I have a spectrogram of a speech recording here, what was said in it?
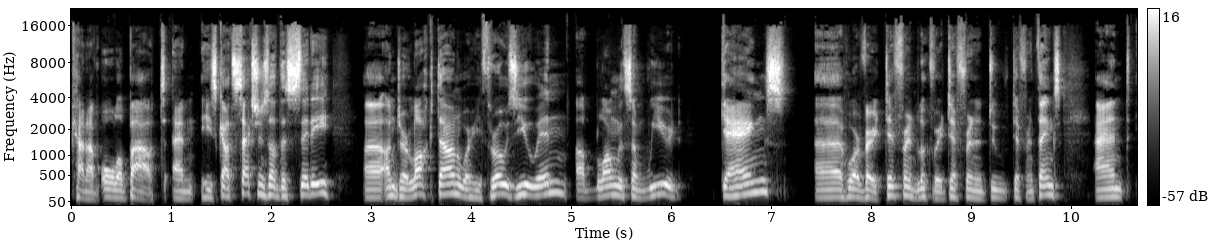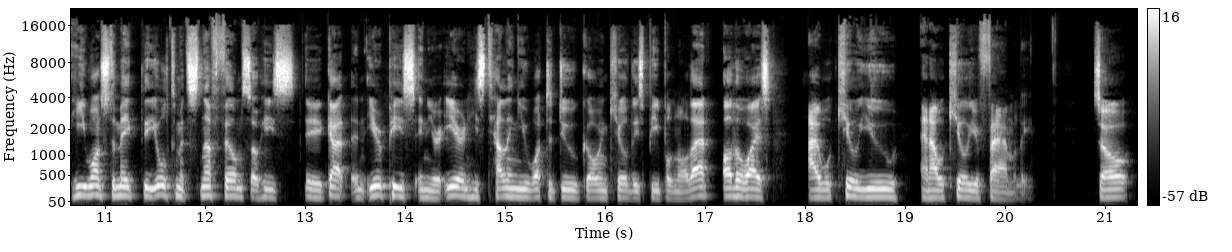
kind of all about. And he's got sections of the city uh, under lockdown where he throws you in along with some weird gangs uh, who are very different, look very different, and do different things. And he wants to make the ultimate snuff film, so he's uh, got an earpiece in your ear and he's telling you what to do, go and kill these people and all that. Otherwise, I will kill you and I will kill your family. So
